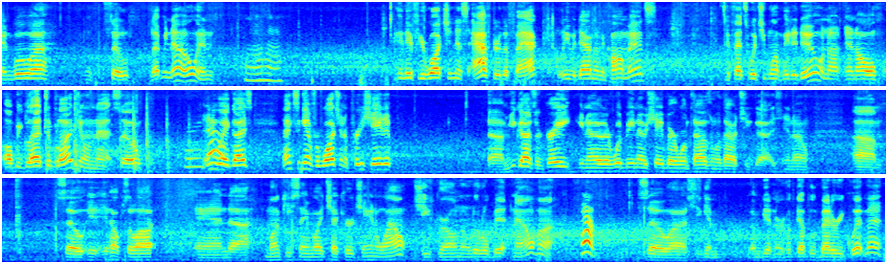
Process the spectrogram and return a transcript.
And we'll, uh, so let me know. And, Mm hmm and if you're watching this after the fact, leave it down in the comments if that's what you want me to do, and, I, and I'll, I'll be glad to oblige you on that. So, anyway, guys, thanks again for watching. Appreciate it. Um, you guys are great. You know, there would be no Shea Bear 1000 without you guys, you know. Um, so, it, it helps a lot. And uh, Monkey, same way, check her channel out. She's grown a little bit now, huh? Yep. So uh, she's getting, I'm getting her hooked up with better equipment.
